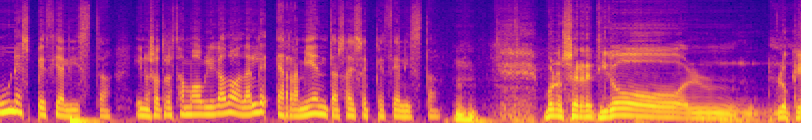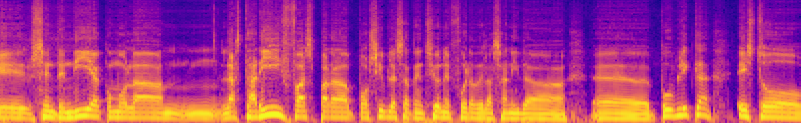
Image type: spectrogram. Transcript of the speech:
un especialista y nosotros estamos obligados a darle herramientas a ese especialista. Bueno, se retiró lo que se entendía como mm, las tarifas para posibles atenciones fuera de la sanidad eh, pública. ¿Esto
